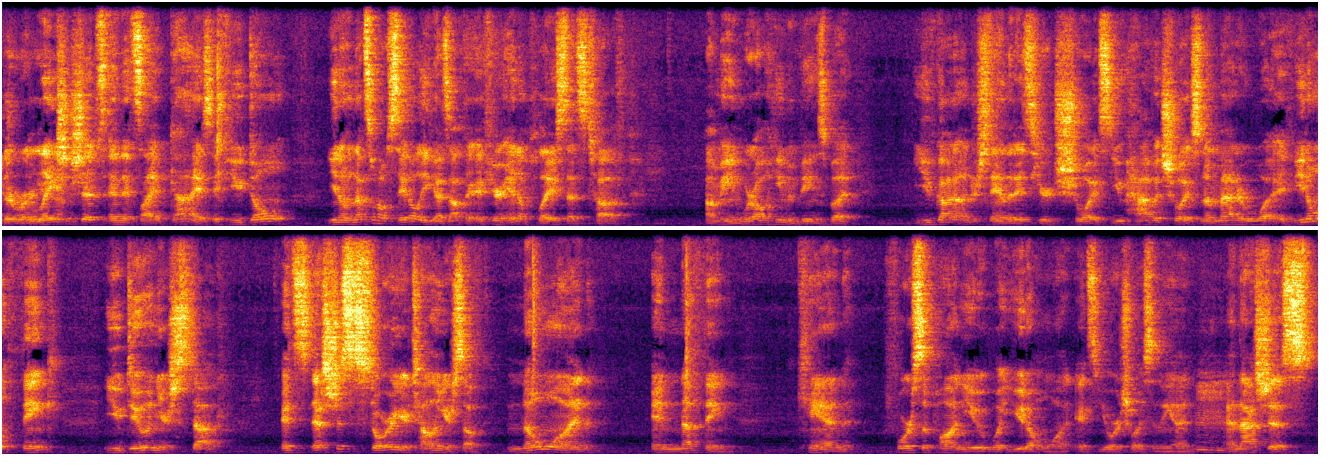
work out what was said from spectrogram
their relationships, and it's like, guys, if you don't, you know, and that's what I'll say to all you guys out there. If you're in a place that's tough, I mean, we're all human beings, but you've got to understand that it's your choice. You have a choice, no matter what. If you don't think you do and you're stuck, it's that's just a story you're telling yourself. No one and nothing can force upon you what you don't want. It's your choice in the end, Mm. and that's just.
